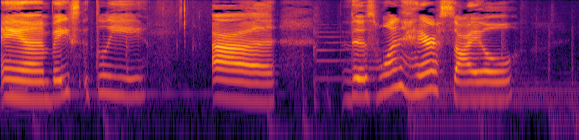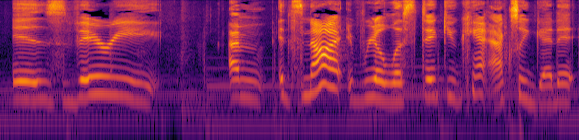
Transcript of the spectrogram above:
and basically uh, this one hairstyle is very um it's not realistic. You can't actually get it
